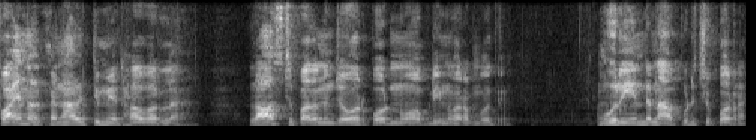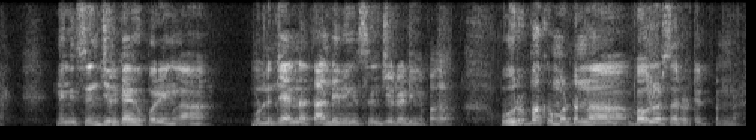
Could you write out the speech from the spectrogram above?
ஃபைனல் பெனால்டிமேட் ஹவரில் லாஸ்ட் பதினஞ்சு ஓவர் போடணும் அப்படின்னு வரும்போது ஒரு எண்டை நான் பிடிச்சி போடுறேன். நீங்கள் செஞ்சுருக்காக போகிறீங்களா முடிஞ்சால் என்னை தாண்டி நீங்கள் செஞ்சுரி அடிங்க பார்க்கலாம். ஒரு பக்கம் மட்டும் நான் பவுலர்ஸை ரொட்டேட் பண்ணுறேன்.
